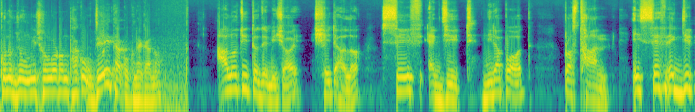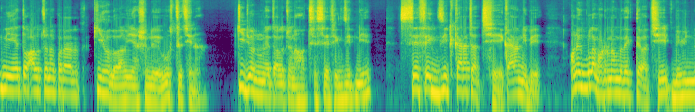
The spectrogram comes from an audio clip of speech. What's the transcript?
কোনো জঙ্গি সংগঠন থাকুক, যেই থাকুক না কেন। আলোচিত যে বিষয়, সেটা হলো সেফ এক্সিট, নিরাপদ প্রস্থান। এই সেফ এক্সিট নিয়ে এত আলোচনা করার কি হলো আমি আসলে বুঝতেছি না। কি জন্য এত আলোচনা হচ্ছে সেফ এক্সিট নিয়ে? সেফ এক্সিট কারা চাচ্ছে? কারা নিবে? অনেকগুলো ঘটনা আমরা দেখতে পাচ্ছি। বিভিন্ন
